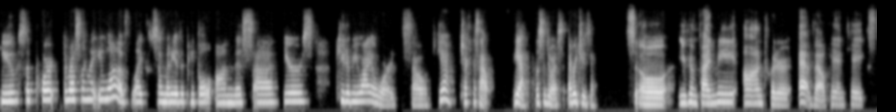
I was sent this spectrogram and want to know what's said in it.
you support the wrestling that you love, like so many of the people on this uh, year's QWI Awards. So, yeah, check us out. Yeah, listen to us every Tuesday. So, you can find me on Twitter at Val Pancakes.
